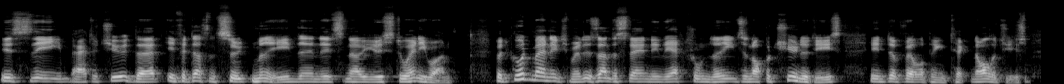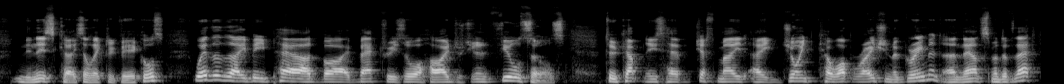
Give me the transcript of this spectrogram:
is the attitude that if it doesn't suit me, then it's no use to anyone. But good management is understanding the actual needs and opportunities in developing technologies, in this case, electric vehicles, whether they be powered by batteries or hydrogen fuel cells. Two companies have just made a joint cooperation agreement, announcement of that,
